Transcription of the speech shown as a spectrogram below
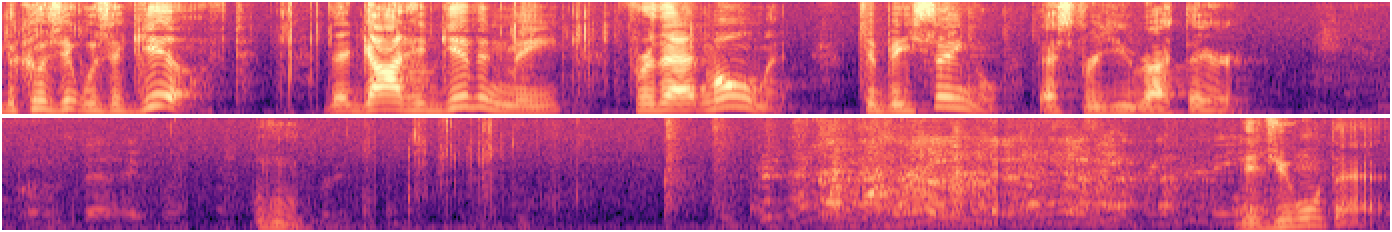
because it was a gift that God had given me for that moment to be single. That's for you right there. Mm. Did you want that?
